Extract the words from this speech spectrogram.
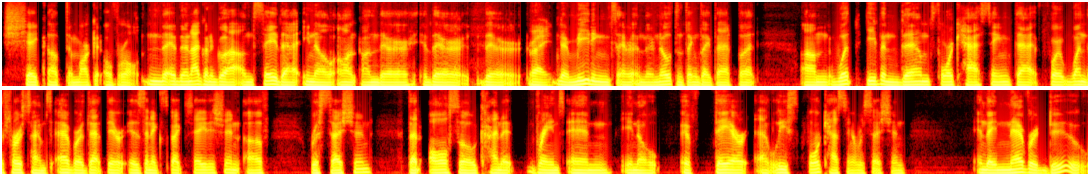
shake up the market overall. They're not going to go out and say that, you know, on, on their their their right. their meetings and their notes and things like that. But um, with even them forecasting that for one of the first times ever that there is an expectation of recession, that also kind of reins in, you know, if they are at least forecasting a recession and they never do,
